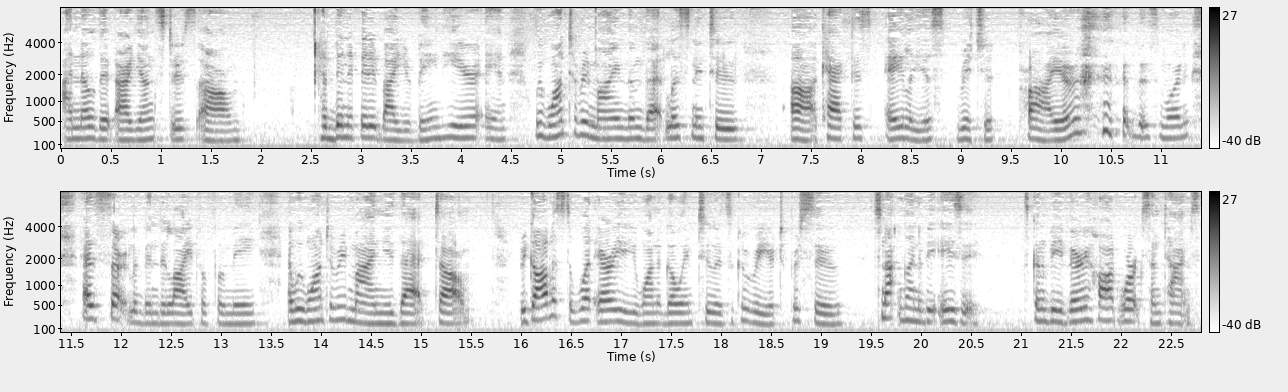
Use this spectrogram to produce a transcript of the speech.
I know that our youngsters um, have benefited by your being here, and we want to remind them that listening to uh, Cactus alias Richard Pryor this morning has certainly been delightful for me, and we want to remind you that. Um, Regardless of what area you want to go into as a career to pursue, it's not going to be easy. It's going to be very hard work sometimes,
